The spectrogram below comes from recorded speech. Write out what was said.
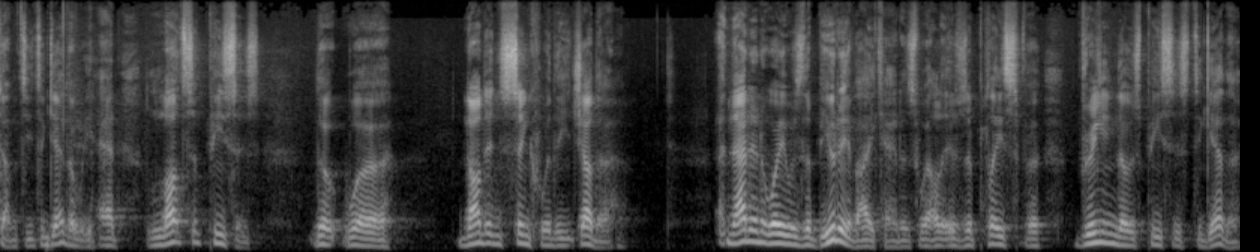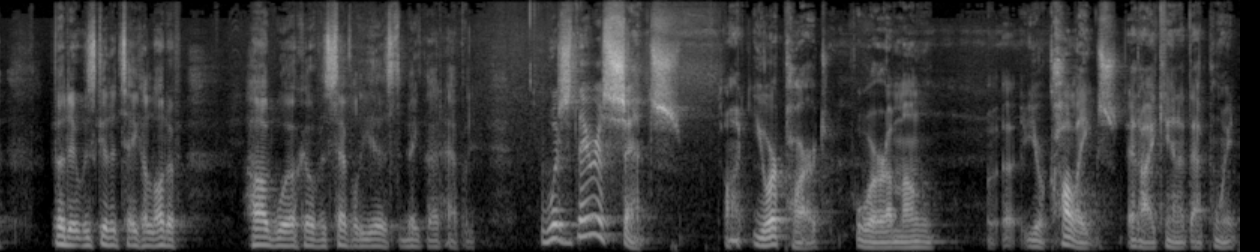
Dumpty together. We had lots of pieces that were not in sync with each other. And that, in a way, was the beauty of ICANN as well. It was a place for bringing those pieces together, but it was going to take a lot of hard work over several years to make that happen. Was there a sense on your part or among uh, your colleagues at ICANN at that point,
